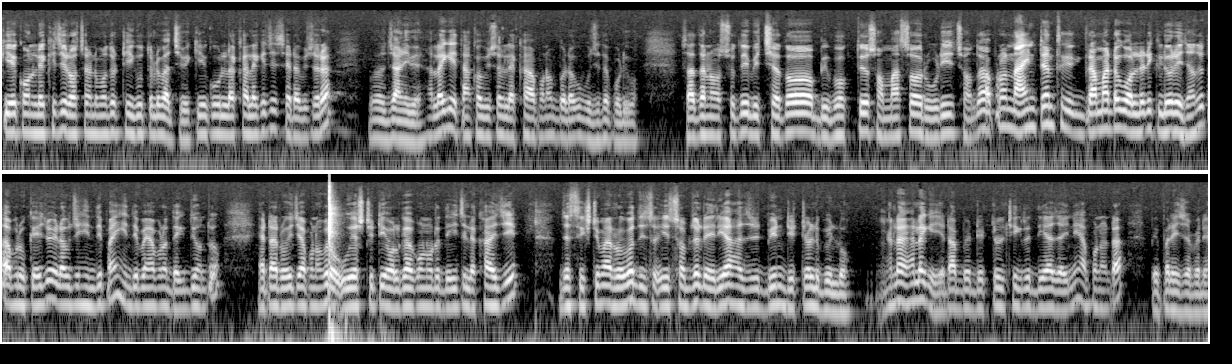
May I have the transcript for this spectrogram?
କିଏ କ'ଣ ଲେଖିଛି ରଚନାଟି ମଧ୍ୟ ଠିକ୍ ଉତ୍ତରଟି ବାଛିବେ କିଏ କେଉଁ ଲେଖା ଲେଖିଛି ସେଇଟା ବିଷୟରେ ଜାଣିବେ ହେଲା କି ତାଙ୍କ ବିଷୟରେ ଲେଖା ଆପଣ ଏଗୁଡ଼ାକୁ ବୁଝିତେ ପଡ଼ିବ ସାଧାରଣ ଅସ୍ତୁତି ବିଚ୍ଛେଦ ବିଭକ୍ତି ସମାସ ରୂଢ଼ି ଛନ୍ଦ ଆପଣ ନାଇନ୍ ଟେନ୍ଥ ଗ୍ରାମାରଟାକୁ ଅଲରେଡ଼ି କ୍ଲିଅର୍ ହେଇଯାଆନ୍ତୁ ତାପରେ କେଜ ଏଇଟା ହେଉଛି ହିନ୍ଦୀ ପାଇଁ ହିନ୍ଦୀ ପାଇଁ ଆପଣ ଦେଖିଦିଅନ୍ତୁ ଏଇଟା ରହିଛି ଆପଣଙ୍କର ଓଏସ୍ଟିଟି ଅଲଗା କ'ଣ ଗୋଟେ ଦେଇଛି ଲେଖା ହେଇଛି ଯେ ସିକ୍ସଟି ମାର୍କ ରହିବ ଇ subject area has been detailed below ହେଲା ହେଲା କି ଏଇଟା ଡିଟେଲ୍ ଠିକ୍ରେ ଦିଆଯାଇନି ଆପଣ ଏଇଟା ପେପର୍ ହିସାବରେ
